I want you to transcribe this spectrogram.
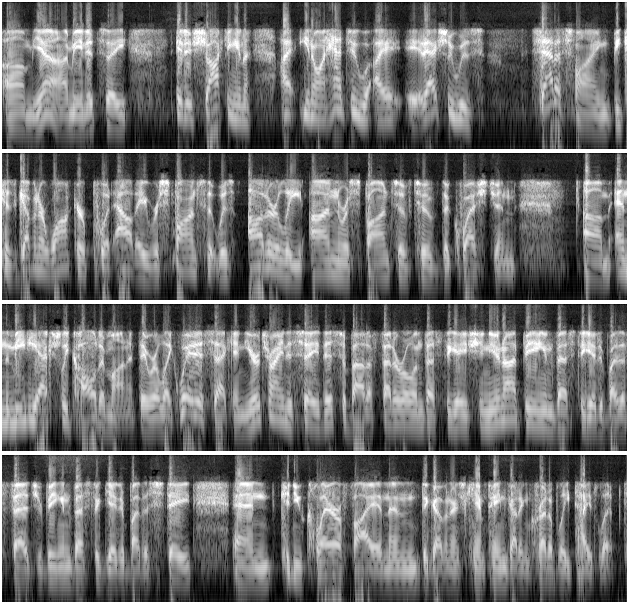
Um, yeah, I mean it's a it is shocking, and I you know I had to I it actually was satisfying because Governor Walker put out a response that was utterly unresponsive to the question. Um, and the media actually called him on it. They were like, wait a second, you're trying to say this about a federal investigation. You're not being investigated by the feds, you're being investigated by the state. And can you clarify? And then the governor's campaign got incredibly tight lipped.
